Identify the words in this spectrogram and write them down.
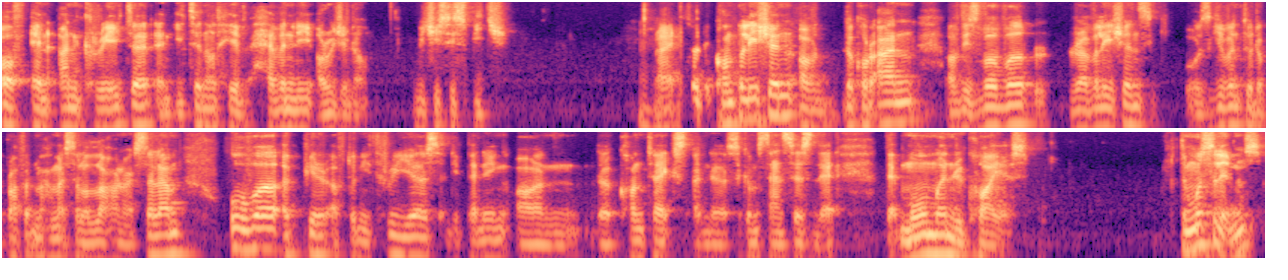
of an uncreated and eternal heavenly original, which is His speech. Mm-hmm. Right. So the compilation of the Quran of these verbal revelations was given to the Prophet Muhammad sallallahu alaihi wasallam over a period of 23 years, depending on the context and the circumstances that that moment requires. The Muslims,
